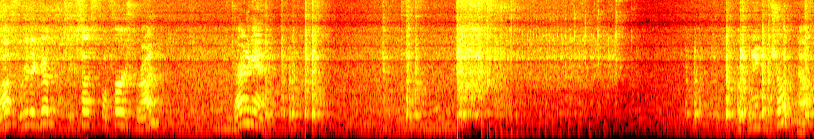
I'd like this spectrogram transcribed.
Well, that's really good, successful first run. Try it again. Don't need to choke now.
